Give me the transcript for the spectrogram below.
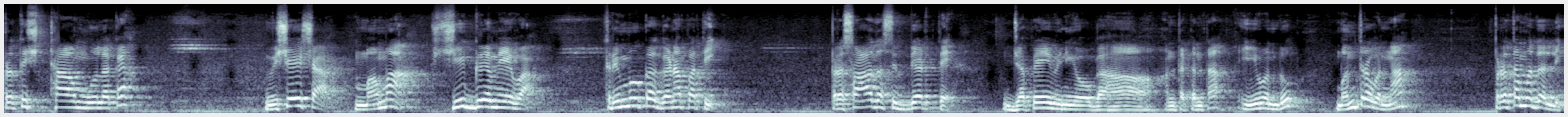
ಪ್ರತಿಷ್ಠಾ ಮೂಲಕ ವಿಶೇಷ ಮಮ ಶೀಘ್ರಮೇವ ತ್ರಿಮುಖ ಗಣಪತಿ ಪ್ರಸಾದ ಸಿದ್ಧರ್ಥೆ ಜಪೇ ವಿನಿಯೋಗ ಅಂತಕ್ಕಂಥ ಈ ಒಂದು ಮಂತ್ರವನ್ನು ಪ್ರಥಮದಲ್ಲಿ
